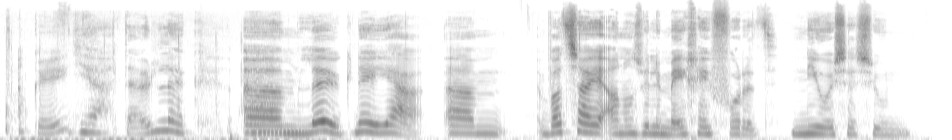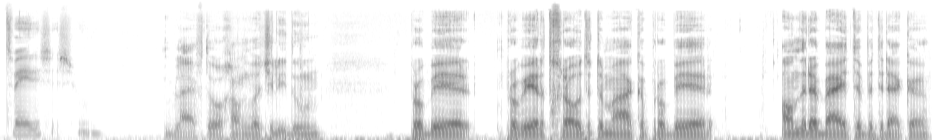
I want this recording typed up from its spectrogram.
Oké. Ja, duidelijk. Ehm. Ehm, leuk. Nee, ja. Ehm, wat zou je aan ons willen meegeven voor het nieuwe seizoen, tweede seizoen? Blijf doorgaan met wat jullie doen. Probeer, probeer het groter te maken. Probeer anderen bij te betrekken.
